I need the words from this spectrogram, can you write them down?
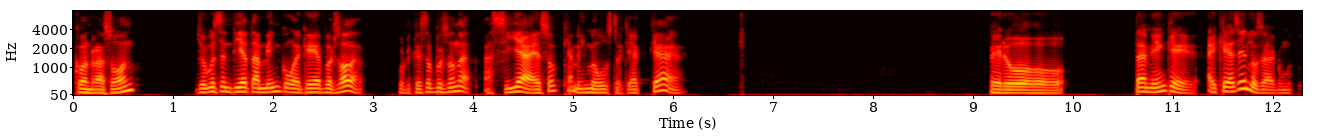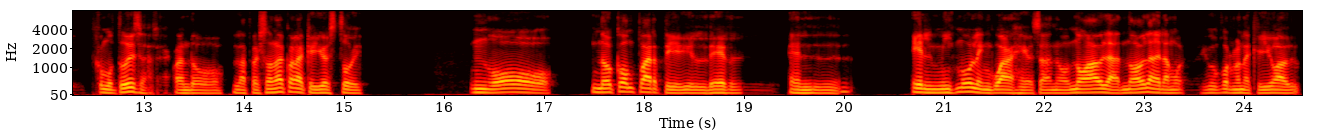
con razón, yo me sentía también con aquella persona, porque esa persona hacía eso que a mí me gusta que haga. Pero también que hay que decirlo, o sea, como, como tú dices, o sea, cuando la persona con la que yo estoy no, no comparte el, el, el, el mismo lenguaje, o sea, no, no habla, no habla del amor de la forma en la que yo hablo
